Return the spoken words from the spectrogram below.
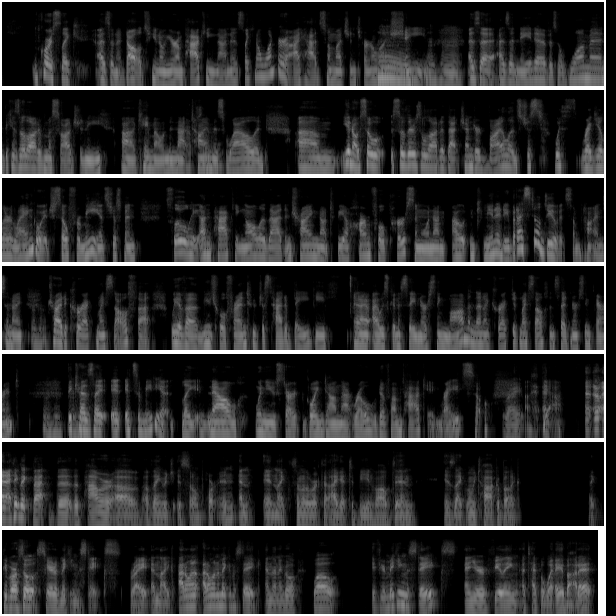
of course like as an adult you know you're unpacking that and it's like no wonder i had so much internalized mm, shame mm-hmm. as a as a native as a woman because a lot of misogyny uh, came out in that Absolutely. time as well and um you know so so there's a lot of that gendered violence just with regular language so for me it's just been slowly unpacking all of that and trying not to be a harmful person when I'm out in community, but I still do it sometimes and I mm-hmm. try to correct myself. Uh, we have a mutual friend who just had a baby and I, I was going to say nursing mom and then I corrected myself and said nursing parent. Mm-hmm, mm-hmm. because I, it, it's immediate like now when you start going down that road of unpacking right so right uh, yeah and, and I think like that the the power of of language is so important. And and like some of the work that I get to be involved in is like when we talk about like like people are so scared of making mistakes right? And like i don't want i don't want to make a mistake. And then i go well if you're making mistakes and you're feeling a type of way about it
